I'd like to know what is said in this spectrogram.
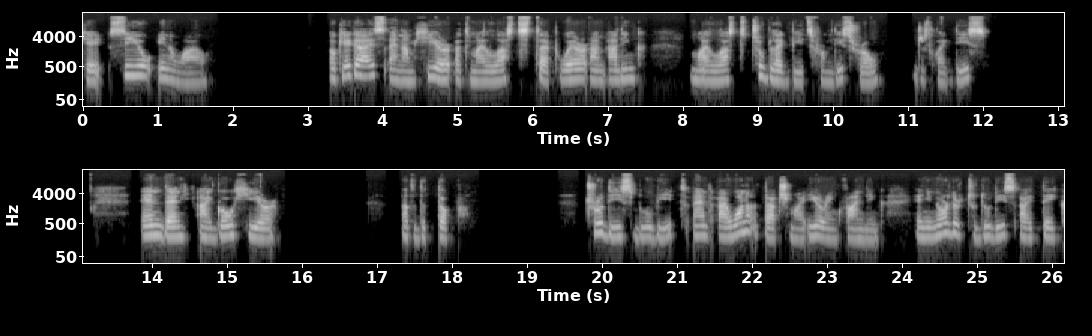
Okay, see you in a while. Okay guys, and I'm here at my last step where I'm adding my last two black beads from this row, just like this. And then I go here at the top through this blue bead and I want to attach my earring finding and in order to do this I take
